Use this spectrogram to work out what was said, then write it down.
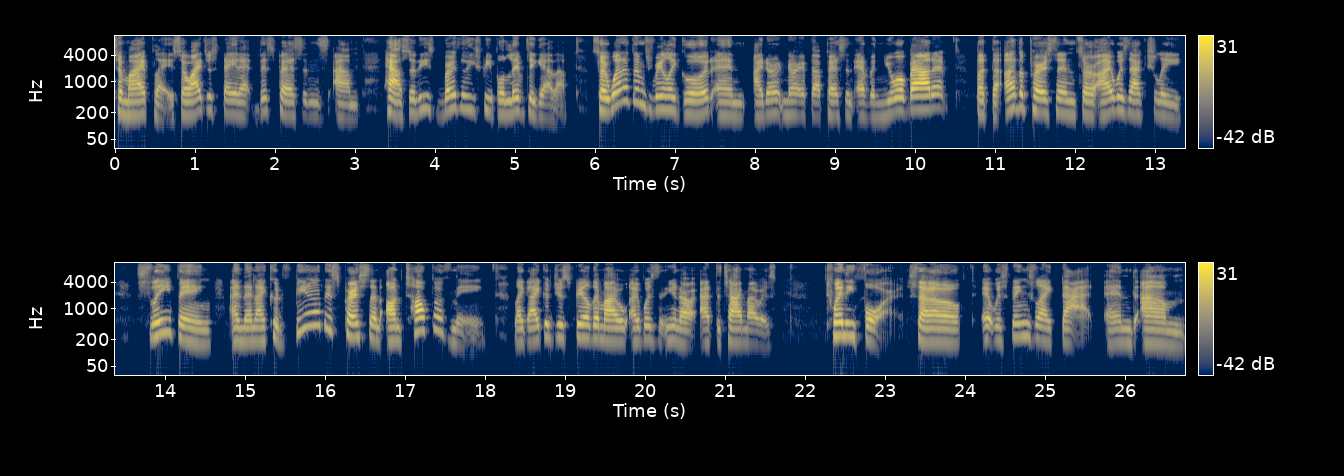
to my place. So i just stayed at this person's um, house. So these both of these people live together. So one of them's really good and i don't know if that person ever knew about it but the other person so i was actually sleeping and then i could feel this person on top of me. Like i could just feel them. I, I was you know at the time i was 24 so it was things like that and um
